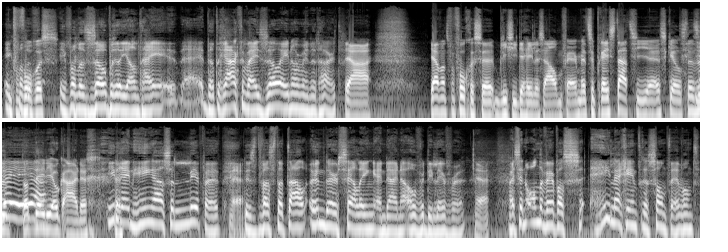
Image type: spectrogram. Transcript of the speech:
Ik vond Vervolgens, Ik vond het zo briljant. Hij, eh, dat raakte mij zo enorm in het hart. ja, ja, want vervolgens eh, blies hij de hele zaal omver met zijn presentatieskills. Ja, ja, dat ja. deed hij ook aardig. Iedereen hing aan zijn lippen. Dus het was totaal underselling en daarna overdeliveren. Ja. Maar zijn onderwerp was heel erg interessant, hè? Want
